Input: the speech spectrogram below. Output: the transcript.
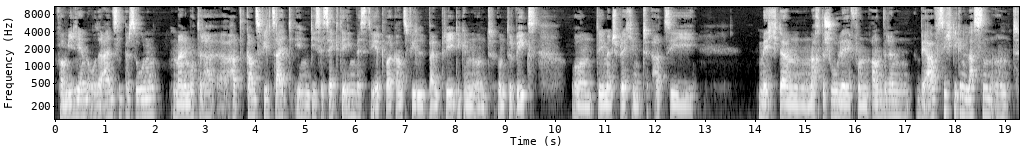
Familien oder Einzelpersonen. Meine Mutter hat ganz viel Zeit in diese Sekte investiert, war ganz viel beim Predigen und unterwegs und dementsprechend hat sie mich dann nach der Schule von anderen beaufsichtigen lassen und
